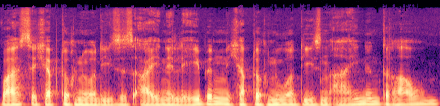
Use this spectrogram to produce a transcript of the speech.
Was, ich habe doch nur dieses eine Leben, ich habe doch nur diesen einen Traum.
